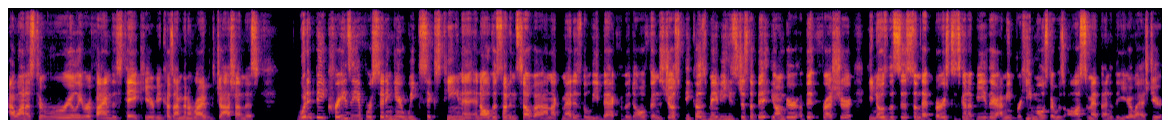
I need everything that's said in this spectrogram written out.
I want us to really refine this take here because I'm going to ride with Josh on this. Would it be crazy if we're sitting here week 16 and, and all of a sudden Salvon Ahmed is the lead back for the Dolphins just because maybe he's just a bit younger, a bit fresher. He knows the system, that burst is going to be there. I mean, Raheem Mostert was awesome at the end of the year last year,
